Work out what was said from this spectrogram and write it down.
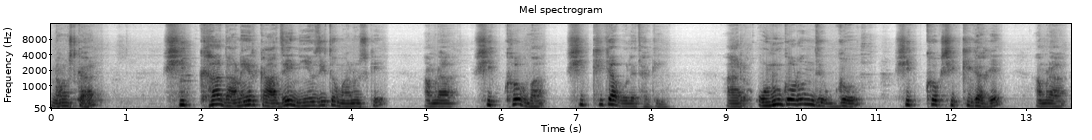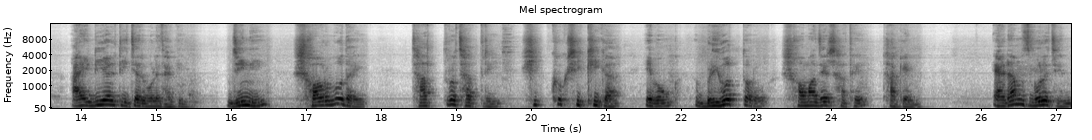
নমস্কার। শিক্ষা দানের কাজে নিয়োজিত মানুষকে আমরা শিক্ষক বা শিক্ষিকা বলে থাকি। আর অনুকরণযোগ্য শিক্ষক শিক্ষিকাকে আমরা আইডিয়াল টিচার বলে থাকি, যিনি সর্বদাই ছাত্রছাত্রী, শিক্ষক শিক্ষিকা এবং বৃহত্তর সমাজের সাথে থাকেন। অ্যাডামস বলেছেন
